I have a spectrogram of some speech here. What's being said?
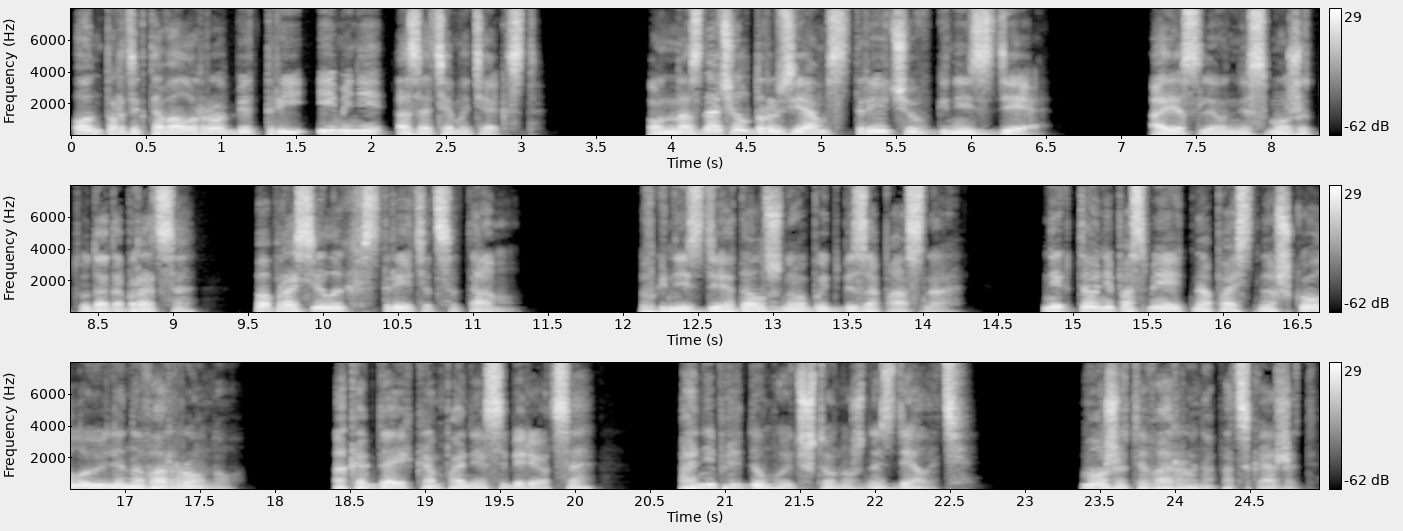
он продиктовал Робби три имени, а затем и текст. Он назначил друзьям встречу в гнезде, а если он не сможет туда добраться, попросил их встретиться там. В гнезде должно быть безопасно. Никто не посмеет напасть на школу или на ворону. А когда их компания соберется, они придумают, что нужно сделать. Может, и ворона подскажет.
